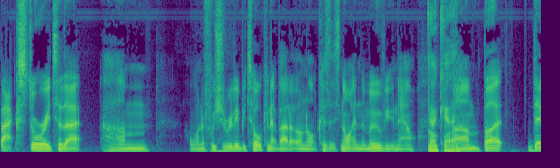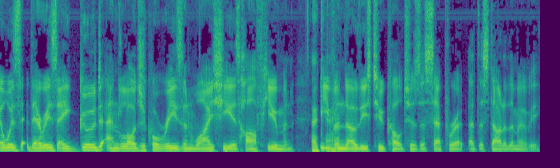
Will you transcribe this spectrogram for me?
backstory to that. Um, I wonder if we should really be talking about it or not because it's not in the movie now. Okay. Um, but there was there is a good and logical reason why she is half human, Okay. even though these two cultures are separate at the start of the movie.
